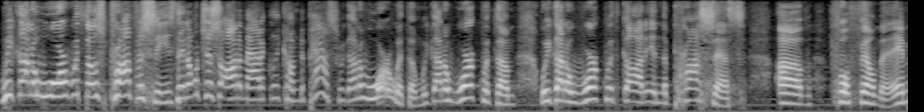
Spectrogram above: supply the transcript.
We got to war with those prophecies. They don't just automatically come to pass. We got to war with them. We got to work with them. We got to work with God in the process of fulfillment. Amen.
